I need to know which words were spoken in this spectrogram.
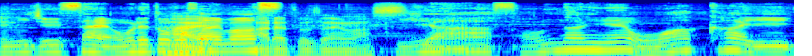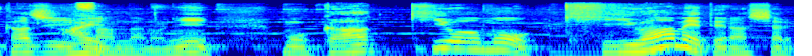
21歳おめでとうございます、ありがとうございますいやそんなにねお若いカジーさんなのに、もう楽器をもう極めてらっしゃる。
